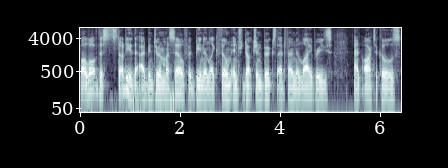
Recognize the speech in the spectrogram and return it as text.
But a lot of the study that I'd been doing myself had been in like film introduction books that I'd found in libraries and articles.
